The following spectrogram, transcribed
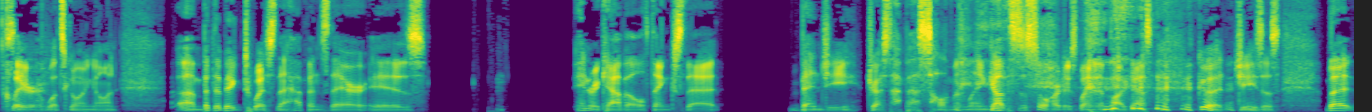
clear, Clear. what's going on um, but the big twist that happens there is henry cavill thinks that benji dressed up as solomon lane. God this is so hard to explain in a podcast. Good jesus. But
